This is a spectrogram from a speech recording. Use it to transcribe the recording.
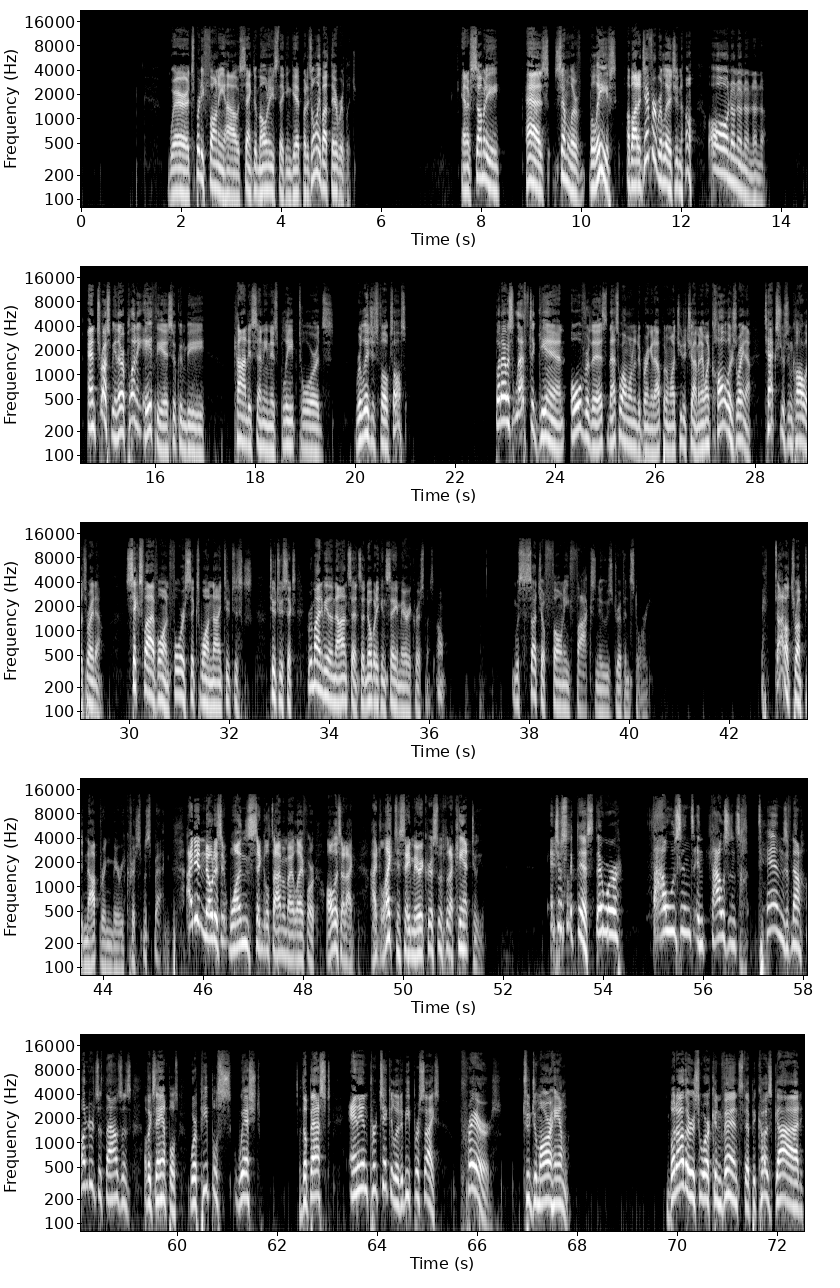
where it's pretty funny how sanctimonious they can get, but it's only about their religion. And if somebody has similar beliefs about a different religion, oh, oh no, no, no, no, no. And trust me, there are plenty atheists who can be condescending as bleep towards religious folks also. But I was left again over this, and that's why I wanted to bring it up, and I want you to chime in. I want callers right now, texters and callers right now. 651 461 9226. Reminded me of the nonsense that nobody can say Merry Christmas. Oh, it was such a phony Fox News driven story. Donald Trump did not bring Merry Christmas back. I didn't notice it one single time in my life, or all of a sudden I, I'd like to say Merry Christmas, but I can't to you. And just like this, there were thousands and thousands, tens, if not hundreds of thousands of examples where people wished the best, and in particular, to be precise, prayers to Damar Hamlin. But others who are convinced that because God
